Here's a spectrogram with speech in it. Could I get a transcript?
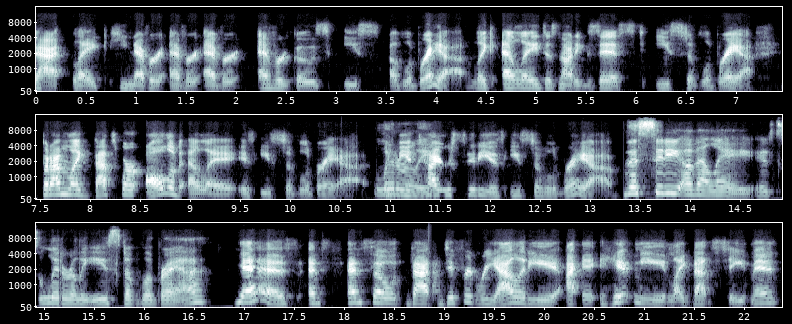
that like he never ever ever ever goes east of La Brea. Like LA does not exist east of La Brea. But I'm like that's where all of LA is east of La Brea. Literally. Like, the entire city is east of La Brea. The city of LA is literally east of La Brea. Yes. And and so that different reality I, it hit me like that statement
